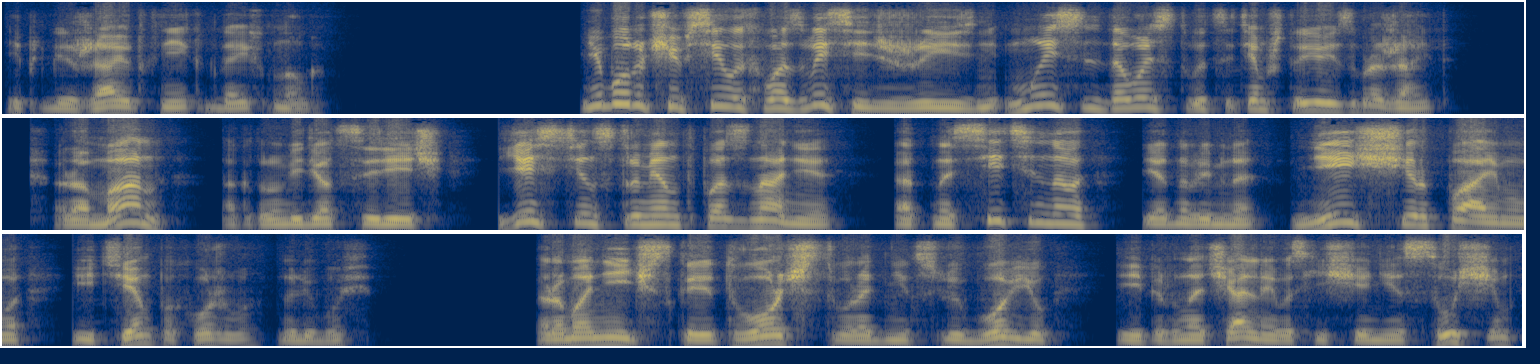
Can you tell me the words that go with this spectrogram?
и приближают к ней, когда их много. Не будучи в силах возвысить жизнь, мысль довольствуется тем, что ее изображает. Роман, о котором ведется речь, есть инструмент познания, относительного и одновременно неисчерпаемого и тем похожего на любовь. Романическое творчество роднит с любовью и первоначальное восхищение сущим,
